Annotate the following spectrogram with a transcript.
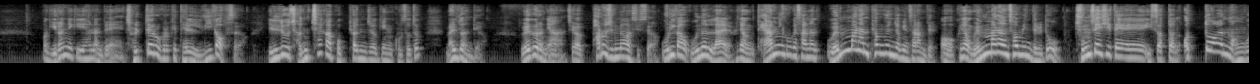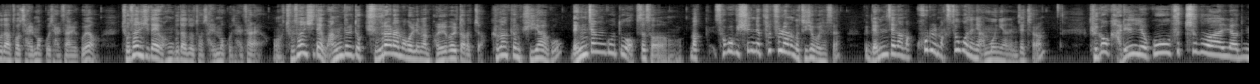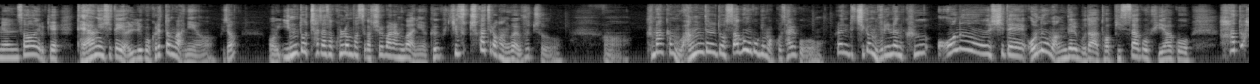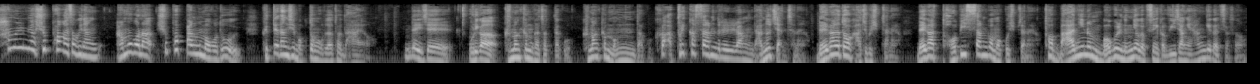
막 이런 얘기 하는데 절대로 그렇게 될 리가 없어요. 인류 전체가 보편적인 고소득 말도 안 돼요. 왜 그러냐? 제가 바로 증명할 수 있어요. 우리가 오늘날 그냥 대한민국에 사는 웬만한 평균적인 사람들, 어, 그냥 웬만한 서민들도 중세시대에 있었던 어떠한 왕보다 더 잘 먹고 잘 살고요. 조선시대 왕보다도 더 잘 먹고 잘 살아요. 어, 조선시대 왕들도 귤 하나 먹으려면 벌벌 떨었죠. 그만큼 귀하고 냉장고도 없어서 막 소고기 쉰내 풀풀 나는 거 드셔보셨어요? 그 냄새가 막 코를 막 쏘거든요. 암모니아 냄새처럼. 그거 가리려고 후추 구하려면서 이렇게 대항해 시대 열리고 그랬던 거 아니에요. 그죠? 어, 인도 찾아서 콜럼버스가 출발한 거 아니에요. 그 후추가 들어간 거예요, 후추. 어, 그만큼 왕들도 썩은 고기 먹고 살고. 그런데 지금 우리는 그 어느 시대, 어느 왕들보다 더 비싸고 귀하고, 하도, 하물며 슈퍼 가서 그냥 아무거나 슈퍼빵 먹어도 그때 당시 먹던 것보다 더 나아요. 근데 이제 우리가 그만큼 가졌다고, 그만큼 먹는다고, 그 아프리카 사람들이랑 나누지 않잖아요. 내가 더 가지고 싶잖아요. 내가 더 비싼 거 먹고 싶잖아요. 더 많이는 먹을 능력이 없으니까 위장에 한계가 있어서.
